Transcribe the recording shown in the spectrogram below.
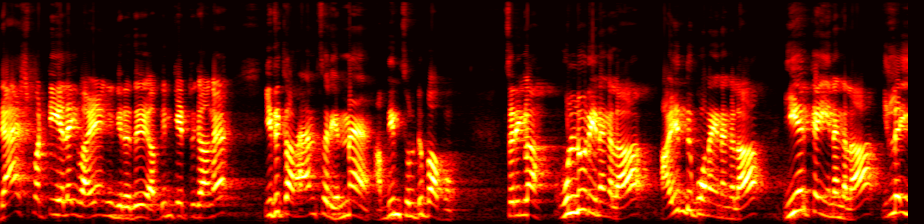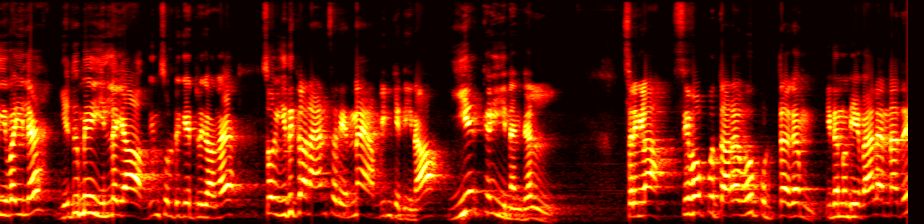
டேஷ் பட்டியலை வழங்குகிறது அப்படின்னு கேட்டிருக்காங்க. இதுக்கான ஆன்சர் என்ன அப்படின்னு சொல்லிட்டு பார்ப்போம். சரிங்களா? உள்ளூர் இனங்களா? அழிந்து போன இனங்களா? இயற்கை இனங்களா? இல்லை இவையில எதுவுமே இல்லையா அப்படின்னு சொல்லிட்டு கேட்டிருக்காங்க. சோ இதுக்கான ஆன்சர் என்ன அப்படின்னு கேட்டீங்கன்னா இயற்கை இனங்கள். சரிங்களா? சிவப்பு தரவு புத்தகம். இதனுடைய வேலை என்னது?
